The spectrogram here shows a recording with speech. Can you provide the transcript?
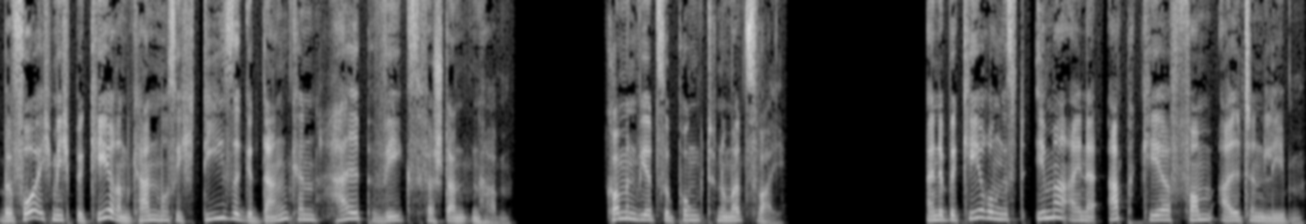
bevor ich mich bekehren kann, muss ich diese Gedanken halbwegs verstanden haben. Kommen wir zu Punkt Nummer zwei. Eine Bekehrung ist immer eine Abkehr vom alten Leben.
